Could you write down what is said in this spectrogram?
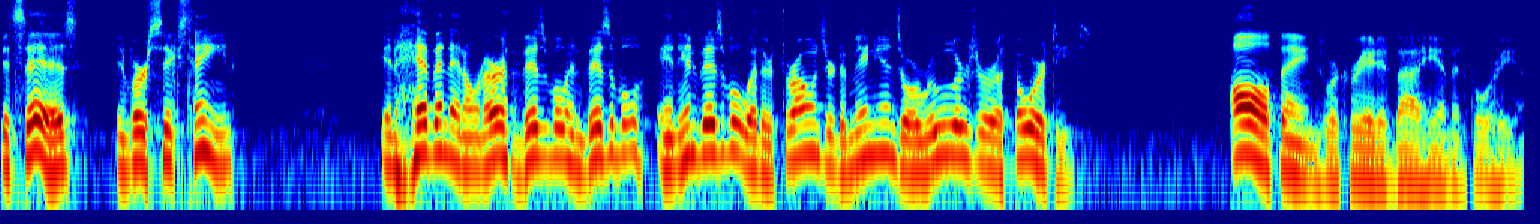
it says in verse 16, in heaven and on earth, visible, invisible, and invisible, whether thrones or dominions or rulers or authorities, all things were created by him and for him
